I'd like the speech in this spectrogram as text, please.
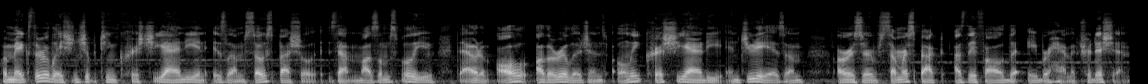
What makes the relationship between Christianity and Islam so special is that Muslims believe that out of all other religions, only Christianity and Judaism are reserved some respect as they follow the Abrahamic tradition,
